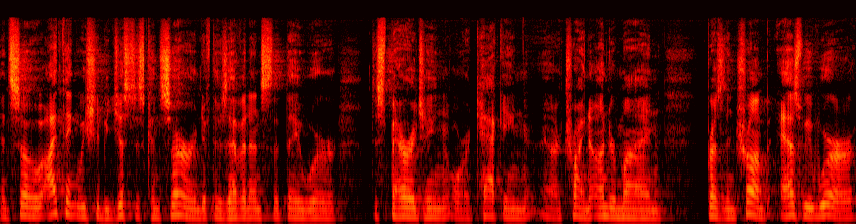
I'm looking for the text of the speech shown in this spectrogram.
And so I think we should be just as concerned if there's evidence that they were disparaging or attacking or trying to undermine President Trump as we were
